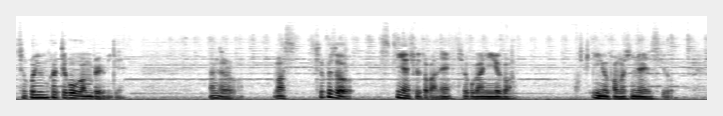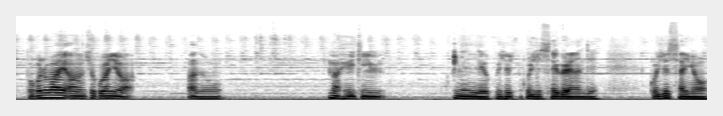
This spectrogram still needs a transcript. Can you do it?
そこに向かってこう頑張るみたいな。なんだろう。まあそれこそ好きな人とかね職場にいればいいのかもしれないですけど。僕の場合あの職場にはあのまあ平均年齢 50, 50歳ぐらいなんで50歳の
